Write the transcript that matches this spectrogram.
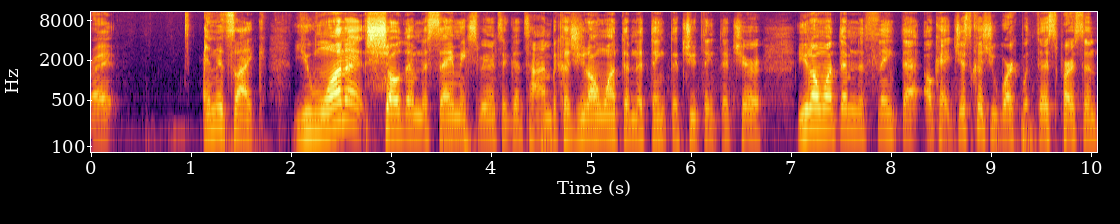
right? And it's like you want to show them the same experience, a good time, because you don't want them to think that you think that you're. You don't want them to think that okay, just because you work with this person,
